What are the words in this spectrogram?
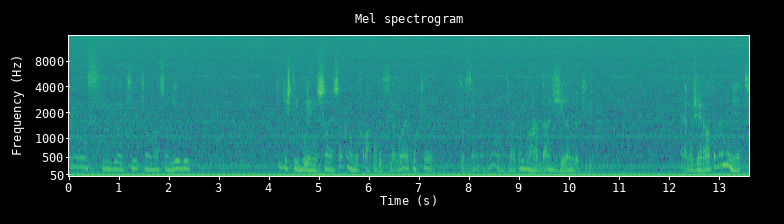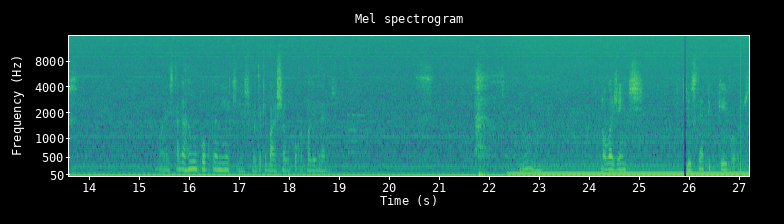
Tem um símbolo aqui que é o nosso amigo que distribui as missões, só que eu não vou falar com você agora porque tô sem. Hum, vai temos um radar girando aqui. É, no geral tá mais bonito. Mas está agarrando um pouco para mim aqui. Acho que vou ter que baixar um pouco a qualidade. Hum. Nova agente. Giuseppe Cavors.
